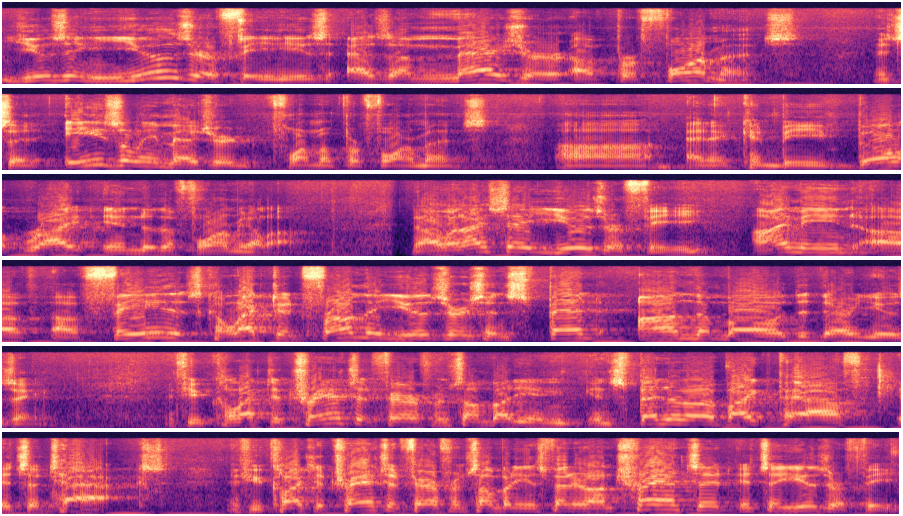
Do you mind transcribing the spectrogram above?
using user fees as a measure of performance, it's an easily measured form of performance, uh, and it can be built right into the formula. Now, when I say user fee, I mean a, a, fee that's collected from the users and spent on the mode that they're using. If you collect a transit fare from somebody and, and spend it on a bike path, it's a tax. If you collect a transit fare from somebody and spend it on transit, it's a user fee.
